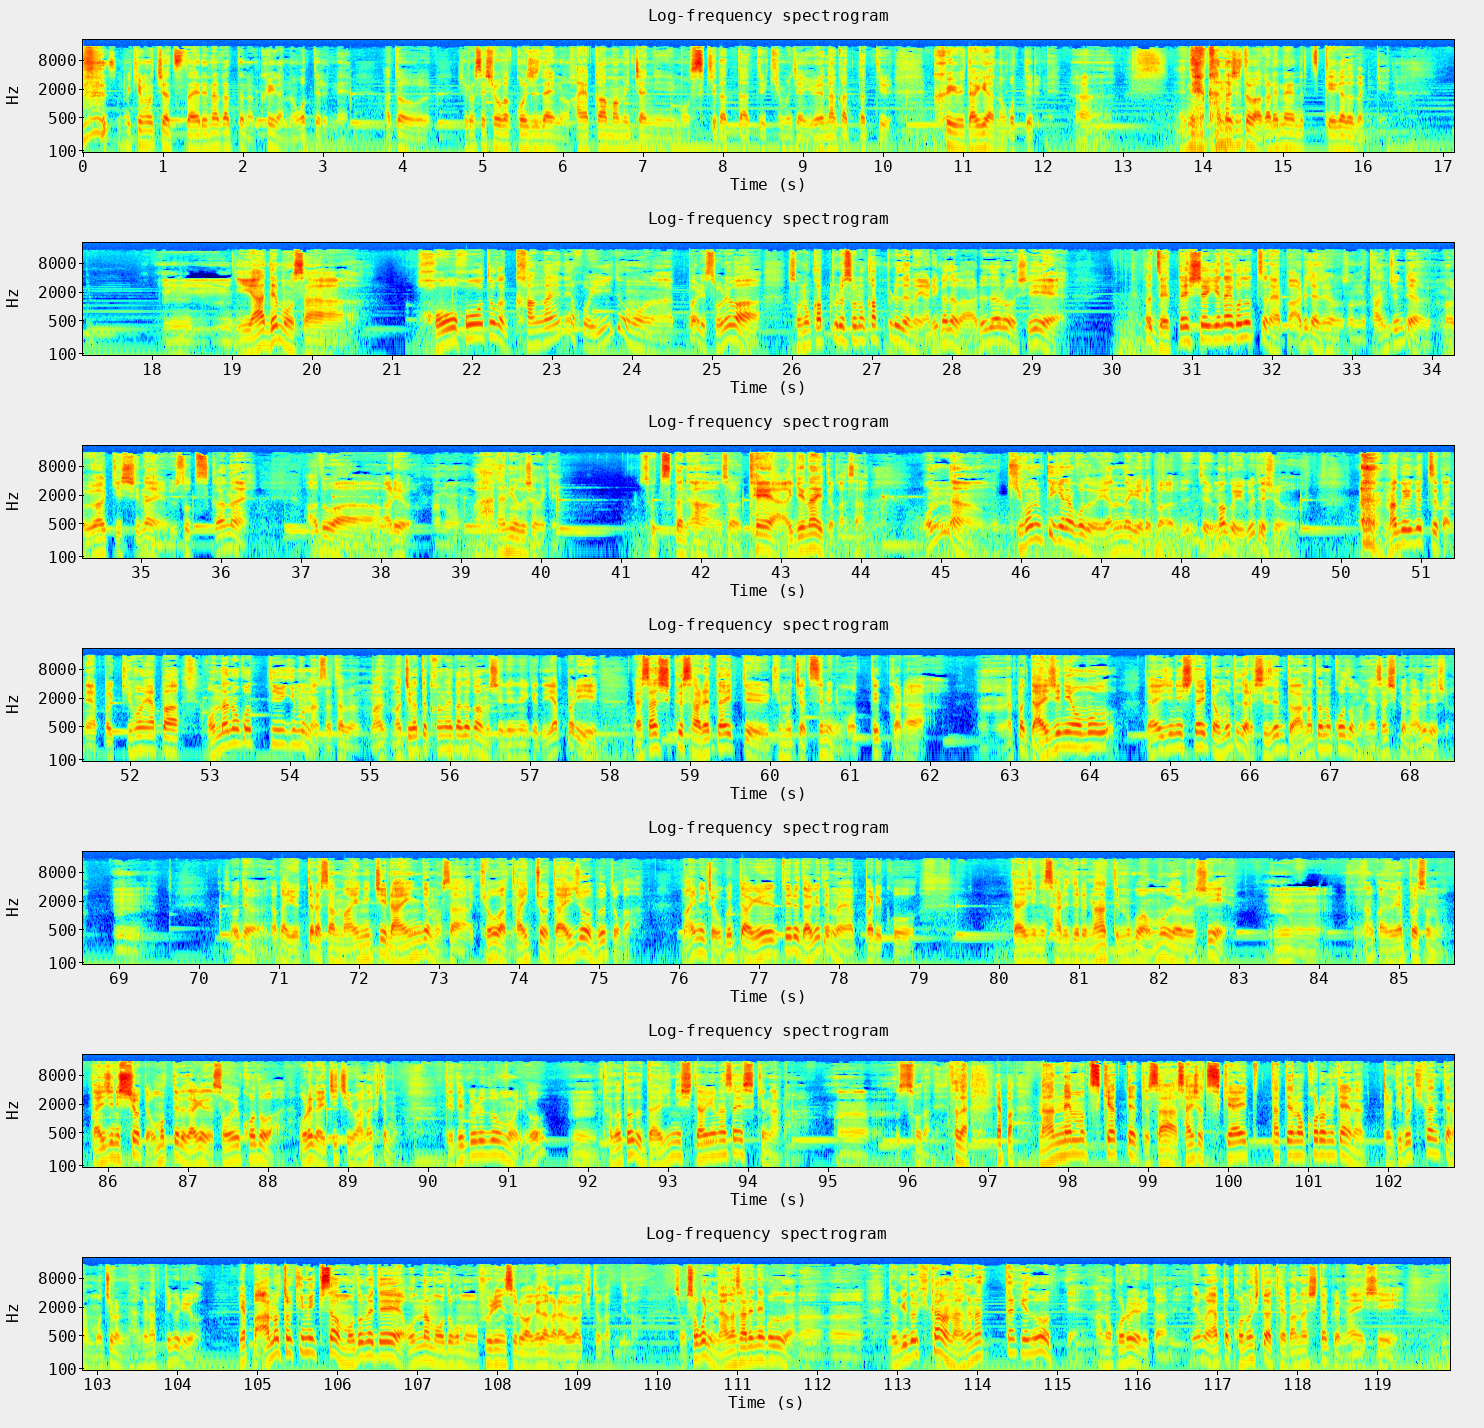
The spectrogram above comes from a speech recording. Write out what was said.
その気持ちは伝えれなかったのは悔いが残ってるねあと広瀬小学校時代の早川真美ちゃんにもう好きだったっていう気持ちは言えなかったっていう悔いだけは残ってるね。うん。で、彼女と別れないの付け方だっけうん、いや、でもさ、方法とか考えねえ方がいいと思うな。やっぱりそれは、そのカップルそのカップルでのやり方があるだろうし、絶対しちゃいけないことってのはやっぱあるじゃん。そんな単純だよ。まあ、浮気しない、嘘つかない。あとは、あれよ。あの、ああ、何をとしたんだっけ？そつかね、ああ、そう、手あげないとかさ、女、基本的なことやんなければ全然うまくいくでしょ。う うまくいくっつうかね、やっぱ基本やっぱ女の子っていう生き物はさ、多分、ま、間違った考え方かもしれないけど、やっぱり優しくされたいっていう気持ちは常に持ってっから、うん、やっぱ大事に思う、大事にしたいと思ってたら自然とあなたの行動も優しくなるでしょ。うん。そうだよだから言ったらさ毎日 LINE でもさ「今日は体調大丈夫?」とか毎日送ってあげてるだけでもやっぱりこう大事にされてるなって向こうは思うだろうしうんなんかやっぱりその大事にしようって思ってるだけでそういうことは俺がいちいち言わなくても出てくると思うよ。うん、ただただ大事にしてあげなさい好きなら。うん、そうだね。ただ、やっぱ何年も付き合ってるとさ、最初付き合いたての頃みたいなドキドキ感ってのはもちろんなくなってくるよ。やっぱあのときめきさを求めて女も男も不倫するわけだから浮気とかっていうのは。そう、そこに流されねえことだな。うん。ドキドキ感はなくなったけどって、あの頃よりかはね。でもやっぱこの人は手放したくないし、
